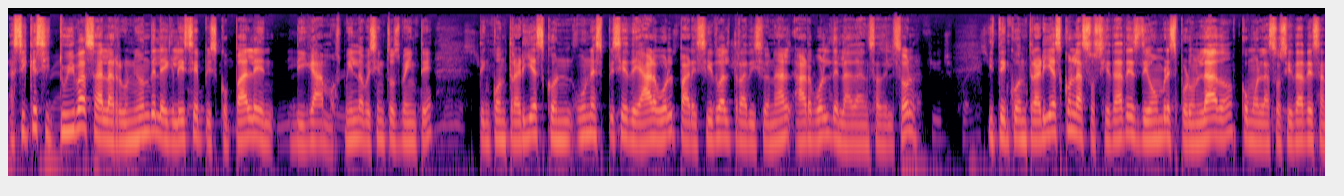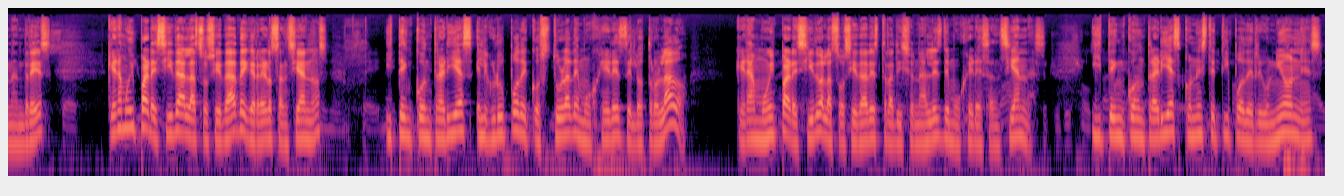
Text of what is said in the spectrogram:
Así que si tú ibas a la reunión de la iglesia episcopal en, digamos, 1920, te encontrarías con una especie de árbol parecido al tradicional árbol de la danza del sol. Y te encontrarías con las sociedades de hombres por un lado, como la sociedad de San Andrés, que era muy parecida a la sociedad de guerreros ancianos, y te encontrarías el grupo de costura de mujeres del otro lado, que era muy parecido a las sociedades tradicionales de mujeres ancianas. Y te encontrarías con este tipo de reuniones,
